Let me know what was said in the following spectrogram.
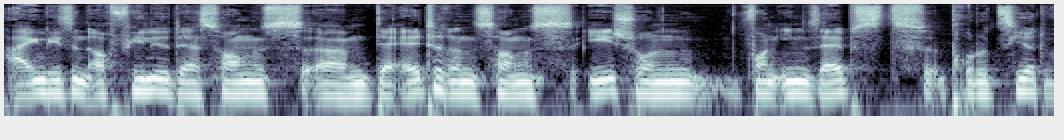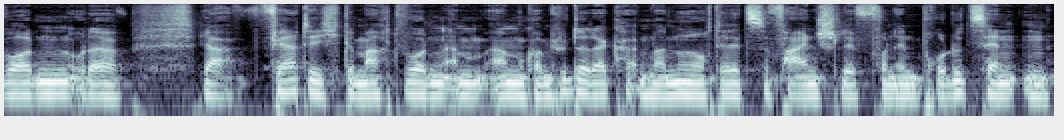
eigentlich sind auch viele der Songs, ähm, der älteren Songs eh schon von Ihnen selbst produziert worden oder ja, fertig gemacht worden am, am Computer, da kam dann nur noch der letzte Feinschliff von den Produzenten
